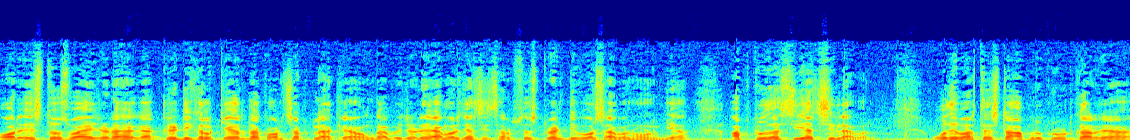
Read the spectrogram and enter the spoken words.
ਔਰ ਇਸ ਤੋਂ ਸਿਵਾਏ ਜਿਹੜਾ ਹੈਗਾ ਕ੍ਰਿਟੀਕਲ ਕੇਅਰ ਦਾ ਕਨਸੈਪਟ ਲੈ ਕੇ ਆਉਂਗਾ ਵੀ ਜਿਹੜੇ ਐਮਰਜੈਂਸੀ ਸਰਵਿਸਿਜ਼ 24/7 ਹੋਣਗੀਆਂ ਅਪ ਟੂ ਦਾ ਸੀਐਚਸੀ ਲੈਵਲ ਉਹਦੇ ਵਾਸਤੇ ਸਟਾਫ ਰਿਕਰੂਟ ਕਰ ਰਹੇ। ਹਾਂ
